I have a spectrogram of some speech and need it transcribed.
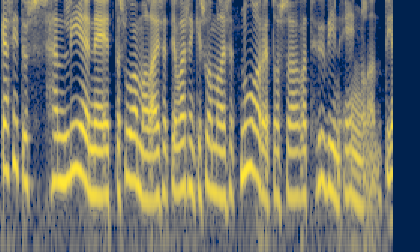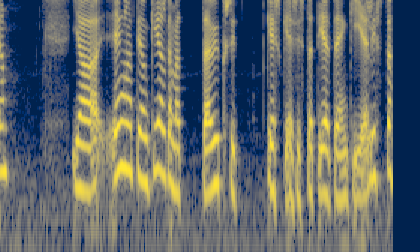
käsitys hän lienee, että suomalaiset ja varsinkin suomalaiset nuoret osaavat hyvin englantia. Ja englanti on kieltämättä yksi keskeisistä tieteen kielistä,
